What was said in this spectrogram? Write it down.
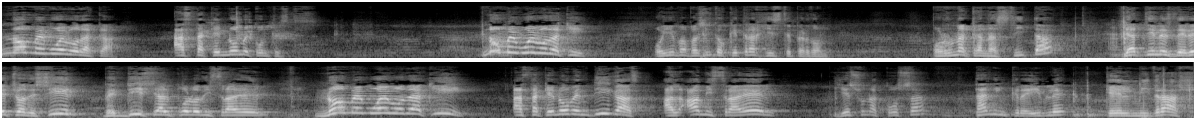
no me muevo de acá hasta que no me contestes. No me muevo de aquí. Oye, papacito, ¿qué trajiste, perdón? ¿Por una canastita? Ya tienes derecho a decir, bendice al pueblo de Israel. No me muevo de aquí hasta que no bendigas al Am Israel. Y es una cosa tan increíble que el Midrash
